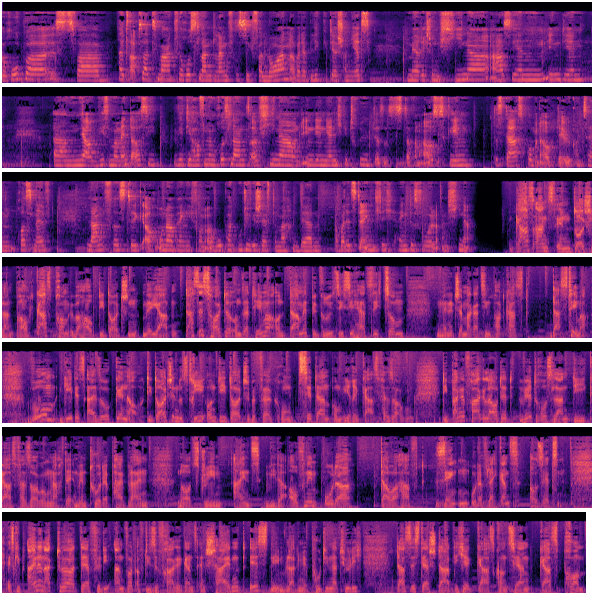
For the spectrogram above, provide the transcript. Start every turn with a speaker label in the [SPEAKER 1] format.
[SPEAKER 1] Europa ist zwar als Absatzmarkt für Russland langfristig verloren, aber der Blick geht ja schon jetzt mehr Richtung China, Asien, Indien. Ähm, ja, und wie es im Moment aussieht, wird die Hoffnung Russlands auf China und Indien ja nicht getrügt. Also es ist davon auszugehen, dass Gazprom und auch der Ölkonzern Rosneft langfristig auch unabhängig von Europa gute Geschäfte machen werden. Aber letztendlich hängt es wohl an China.
[SPEAKER 2] Gasangst in Deutschland. Braucht Gazprom überhaupt die deutschen Milliarden? Das ist heute unser Thema und damit begrüße ich Sie herzlich zum Manager Magazin Podcast das Thema. Worum geht es also genau? Die deutsche Industrie und die deutsche Bevölkerung zittern um ihre Gasversorgung. Die bange Frage lautet, wird Russland die Gasversorgung nach der Inventur der Pipeline Nord Stream 1 wieder aufnehmen oder dauerhaft senken oder vielleicht ganz aussetzen? Es gibt einen Akteur, der für die Antwort auf diese Frage ganz entscheidend ist, neben Wladimir Putin natürlich. Das ist der staatliche Gaskonzern Gazprom.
